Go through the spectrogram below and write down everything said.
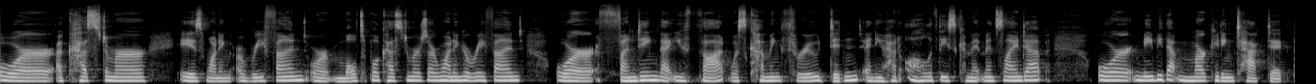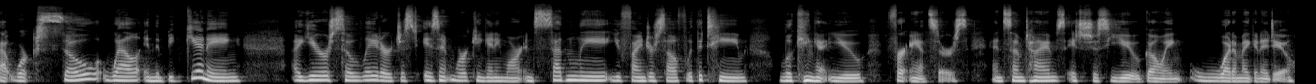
or a customer is wanting a refund, or multiple customers are wanting a refund, or funding that you thought was coming through didn't, and you had all of these commitments lined up, or maybe that marketing tactic that worked so well in the beginning. A year or so later, just isn't working anymore. And suddenly you find yourself with a team looking at you for answers. And sometimes it's just you going, What am I to do?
